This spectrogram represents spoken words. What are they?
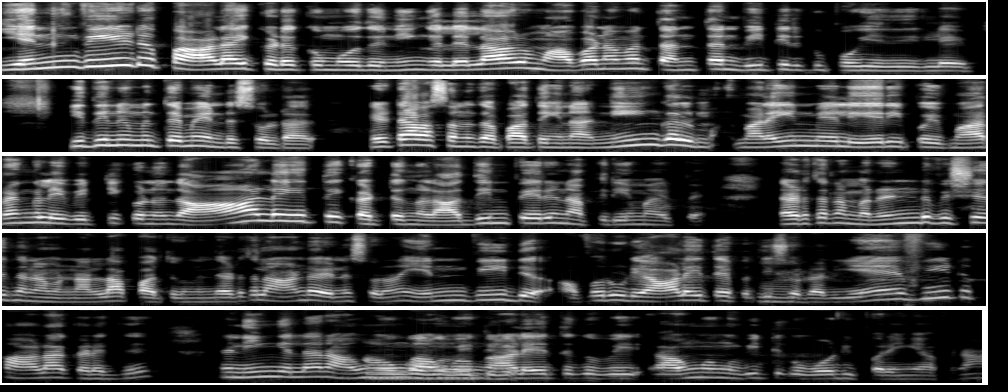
என் வீடு பாழாய் கிடக்கும் போது நீங்கள் எல்லாரும் அவனவன் தன் தன் வீட்டிற்கு போகிறீர்களே இது நிமித்தமே என்று சொல்றார் எட்டாம் வசனத்தை பாத்தீங்கன்னா நீங்கள் மலையின் மேல் ஏறி போய் மரங்களை வெட்டி கொண்டு வந்து ஆலயத்தை கட்டுங்கள். அதன் பேரு நான் பிரியமா இருப்பேன். இந்த இடத்துல நம்ம ரெண்டு விஷயத்த நம்ம நல்லா பாத்துக்கணும் இந்த இடத்துல ஆண்டவர் என்ன சொல்றாரு என் வீடு அவருடைய ஆலயத்தை பத்தி. சொல்றாரு. என் வீடு பாழா கிடக்கு. நீங்க எல்லாரும் அவங்கவுங்க வீட்டுக்கு. ஆலயத்துக்கு வீ- அவங்கவங்க வீட்டுக்கு ஓடி போறீங்க அப்படின்னா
